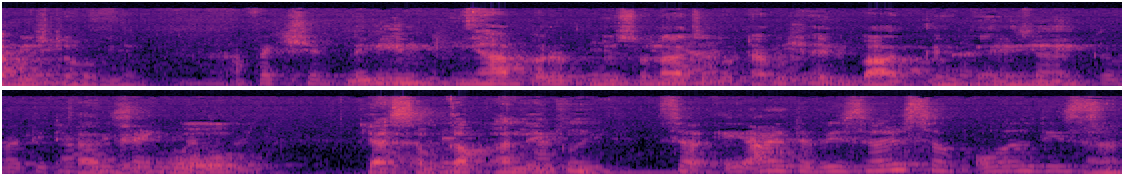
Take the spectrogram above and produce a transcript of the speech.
आदिष्ट हो गया। लेकिन यहाँ पर विश्वनाथ चतुर्थ ठाकुर एक बात कहते हैं वो क्या सबका फल एक ही? हाँ।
